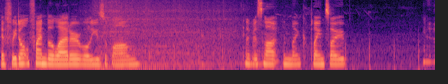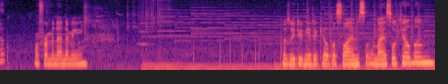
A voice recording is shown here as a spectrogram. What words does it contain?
If we don't find the ladder, we'll use a bomb. If it's not in like plain sight or from an enemy. Because we do need to kill the slimes, so we might as well kill them.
